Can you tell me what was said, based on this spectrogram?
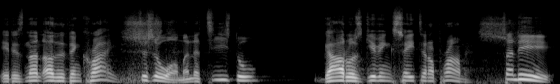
It is none other than 就 Christ. 是我们的基督。 God was giving Satan a promise. 上帝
